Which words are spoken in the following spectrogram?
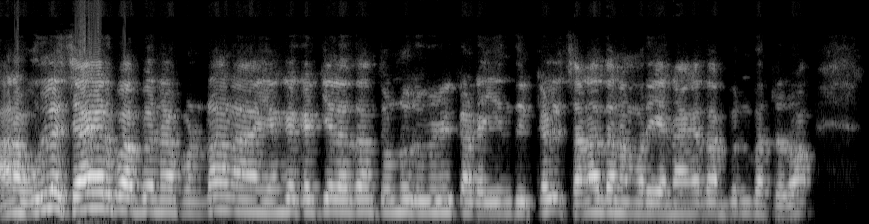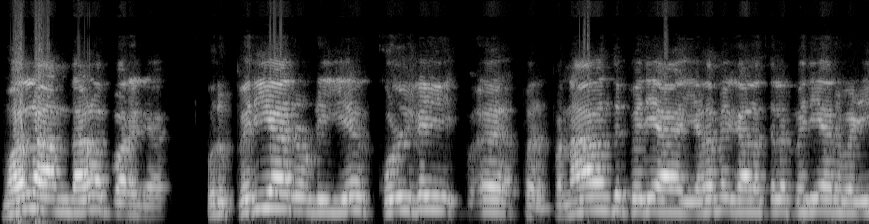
ஆனா உள்ள சேகர் பாபு என்ன பண்றான்? நான் எங்க கட்சியில தான் தொண்ணூறு விழுக்காடு இந்துக்கள் சனாதன முறையை நாங்க தான் பின்பற்றுறோம். முதல்ல அந்த பாருங்க. ஒரு பெரியாருடைய கொள்கை இப்ப நான் வந்து பெரிய இளமை காலத்துல பெரியார் வழி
